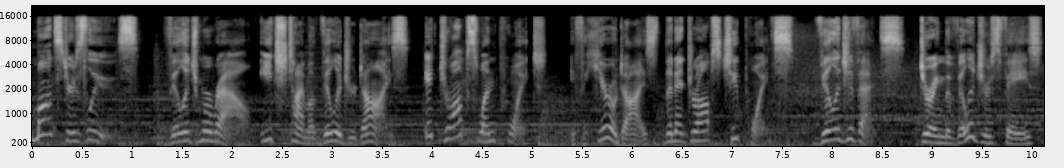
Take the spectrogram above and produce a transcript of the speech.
monsters lose. Village morale. Each time a villager dies, it drops one point. If a hero dies, then it drops two points. Village events. During the villagers phase,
